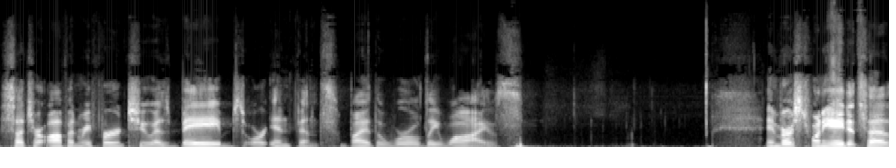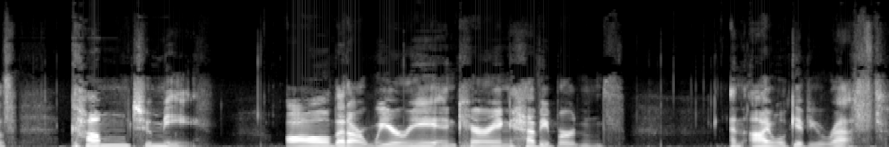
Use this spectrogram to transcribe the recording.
Such are often referred to as babes or infants by the worldly wise. In verse 28 it says, Come to me, all that are weary and carrying heavy burdens, and I will give you rest.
